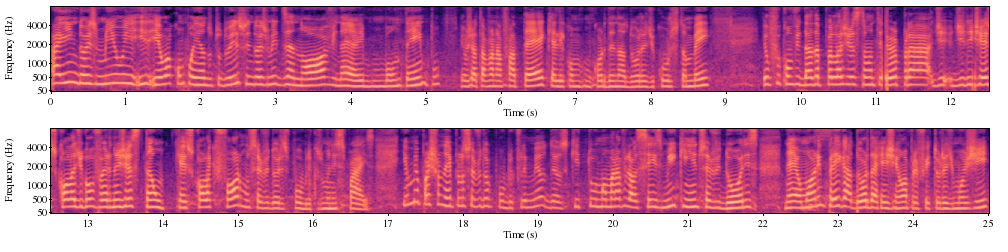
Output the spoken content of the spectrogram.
Aí em 2000 e, eu acompanhando tudo isso em 2019, né, um bom tempo, eu já estava na Fatec ali como coordenadora de curso também eu fui convidada pela gestão anterior para di dirigir a Escola de Governo e Gestão, que é a escola que forma os servidores públicos municipais. E eu me apaixonei pelo servidor público. Falei, meu Deus, que turma maravilhosa. 6.500 servidores, né? O maior empregador da região, a Prefeitura de Mogi.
